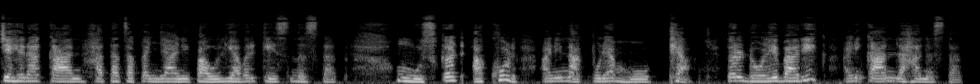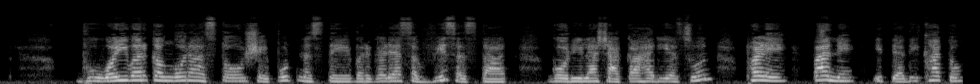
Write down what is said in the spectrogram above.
चेहरा कान हाताचा पंजा आणि पाऊल यावर केस नसतात. मुस्कट आखूड आणि नागपुड्या मोठ्या तर डोळे बारीक आणि कान लहान असतात. भुवईवर कंगोरा असतो शेपूट नसते बरगड्या सव्वीस असतात. गोरीला शाकाहारी असून फळे पाने इत्यादी खातो.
